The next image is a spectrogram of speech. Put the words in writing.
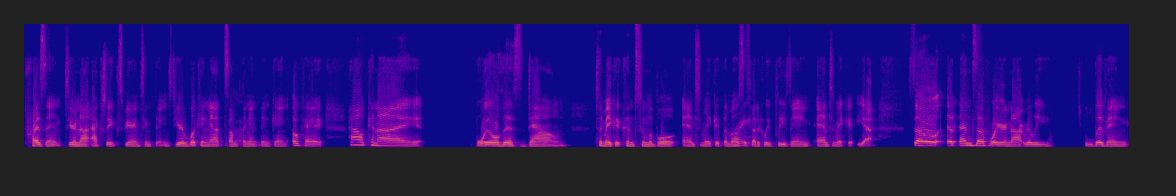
present. You're not actually experiencing things. You're looking at something and thinking, okay, how can I boil this down to make it consumable and to make it the most Right. aesthetically pleasing and to make it, yeah. So it ends up where you're not really living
